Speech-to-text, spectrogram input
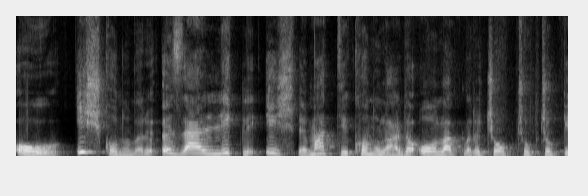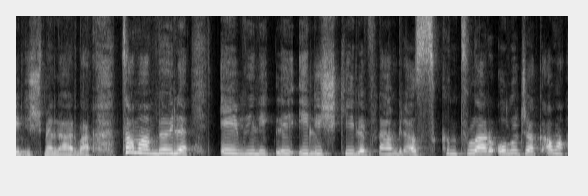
O iş konuları özellikle iş ve maddi konularda oğlaklara çok çok çok gelişmeler var. Tamam böyle evlilikle ilişkiyle falan biraz sıkıntılar olacak ama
